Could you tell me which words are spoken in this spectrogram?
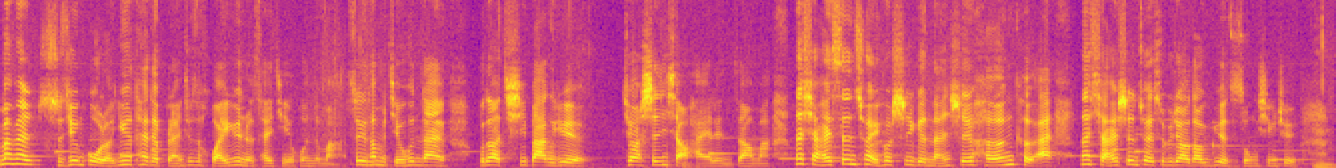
慢慢时间过了，因为太太本来就是怀孕了才结婚的嘛，所以他们结婚大概不到七八个月就要生小孩了，你知道吗？那小孩生出来以后是一个男生，很可爱。那小孩生出来是不是就要到月子中心去？嗯，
